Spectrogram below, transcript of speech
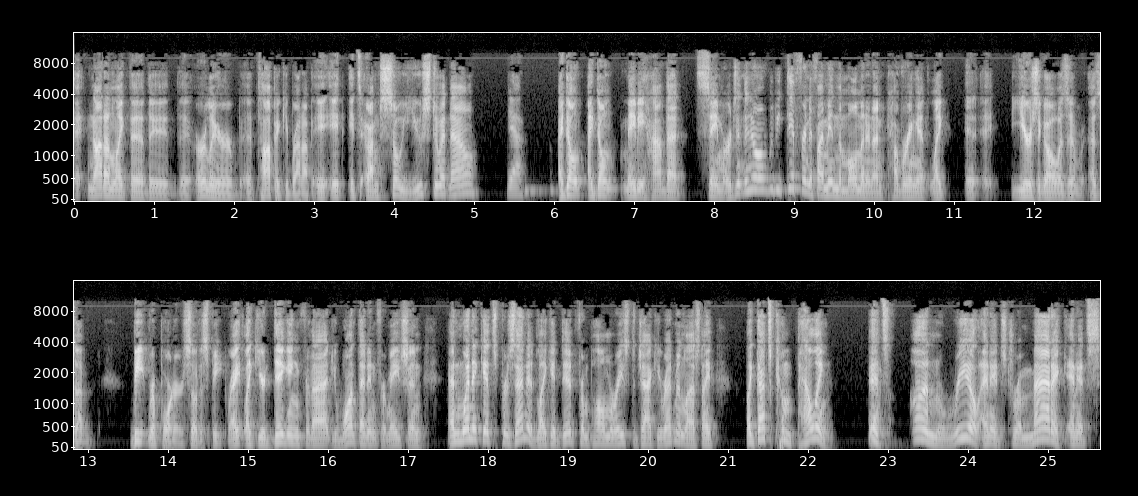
eh, not unlike the the the earlier uh, topic you brought up. It, it it's I'm so used to it now. Yeah. I don't I don't maybe have that same urgent. You know, it would be different if I'm in the moment and I'm covering it like uh, years ago as a as a beat reporter, so to speak, right? Like you're digging for that, you want that information, and when it gets presented, like it did from Paul Maurice to Jackie Redmond last night, like that's compelling. Yeah. It's unreal and it's dramatic and it's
